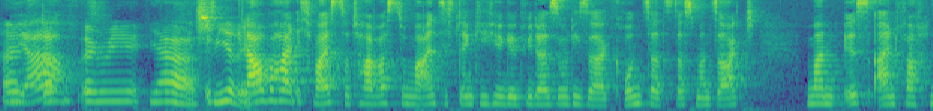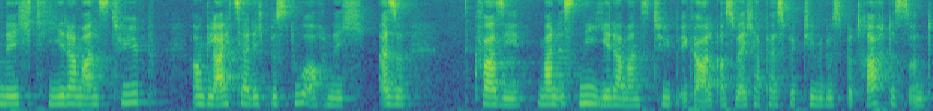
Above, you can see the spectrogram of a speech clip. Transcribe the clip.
Als ja. Das ist irgendwie, ja, schwierig. Ich glaube halt, ich weiß total, was du meinst. Ich denke, hier gilt wieder so dieser Grundsatz, dass man sagt, man ist einfach nicht jedermanns Typ und gleichzeitig bist du auch nicht. Also quasi, man ist nie jedermanns Typ, egal aus welcher Perspektive du es betrachtest. Und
